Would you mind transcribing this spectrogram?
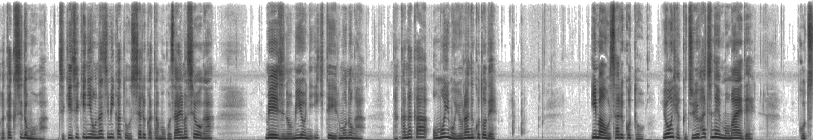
私どもは直々におなじみかとおっしゃる方もございましょうが明治の御代に生きている者がなかなか思いもよらぬことで今を去ること418年も前で小土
